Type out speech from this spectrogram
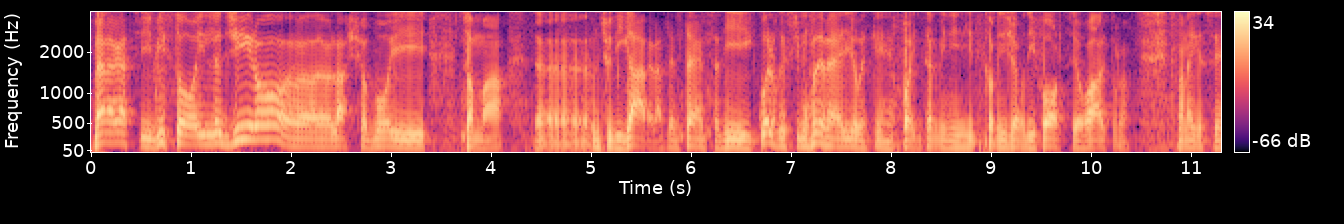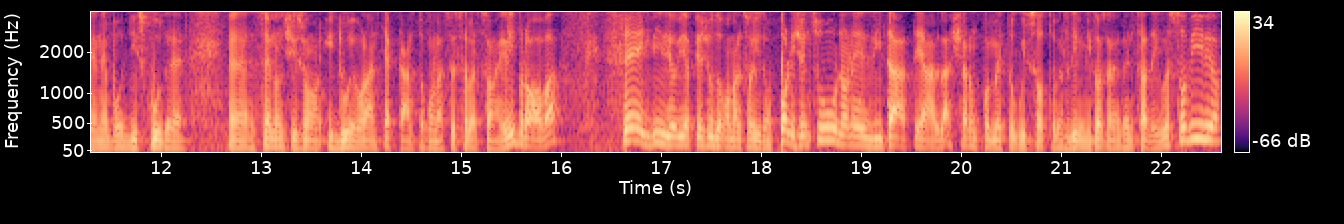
Beh ragazzi, visto il giro, eh, lascio a voi insomma, eh, giudicare la sentenza di quello che si muove meglio, perché poi in termini, come dicevo, di forze o altro, non è che se ne può discutere eh, se non ci sono i due volanti accanto con la stessa persona che li prova. Se il video vi è piaciuto, come al solito, pollice in su, non esitate a lasciare un commento qui sotto per dirmi cosa ne pensate di questo video,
